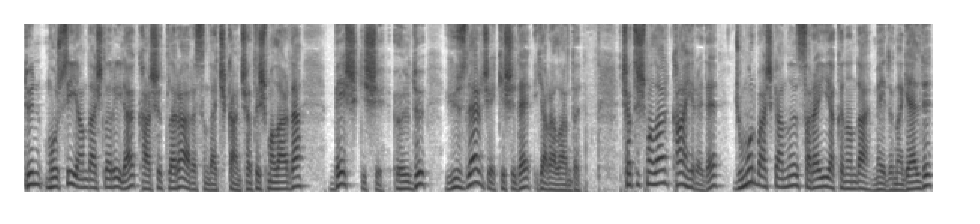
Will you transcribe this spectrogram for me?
Dün Mursi yandaşlarıyla karşıtları arasında çıkan çatışmalarda 5 kişi öldü, yüzlerce kişi de yaralandı. Çatışmalar Kahire'de Cumhurbaşkanlığı Sarayı yakınında meydana geldi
